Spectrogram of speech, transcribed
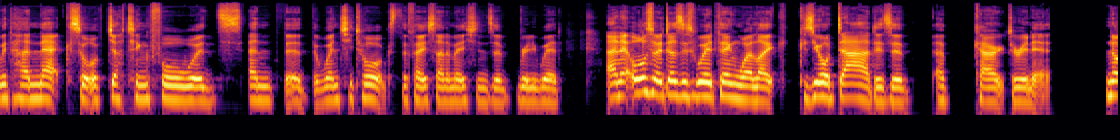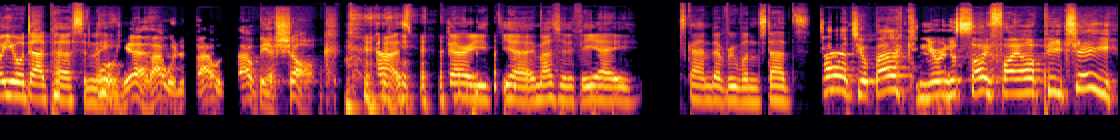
with her neck sort of jutting forwards and the, the when she talks the face animations are really weird and it also it does this weird thing where like because your dad is a, a character in it. Not your dad personally. Oh yeah, that would that would that would be a shock. That's very yeah. Imagine if EA scanned everyone's dads. Dad, you're back and you're in a sci-fi RPG.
